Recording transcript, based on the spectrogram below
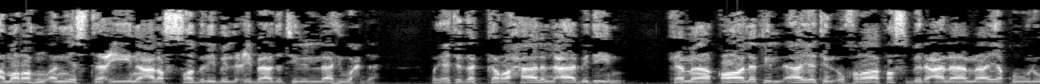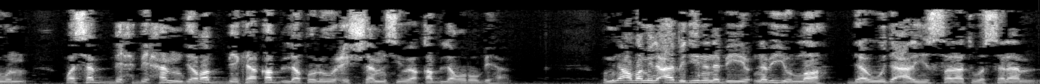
أمره أن يستعين على الصبر بالعبادة لله وحده ويتذكر حال العابدين كما قال في الآية الأخرى فاصبر على ما يقولون وسبح بحمد ربك قبل طلوع الشمس وقبل غروبها. ومن أعظم العابدين نبي, نبي الله داود عليه الصلاة والسلام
